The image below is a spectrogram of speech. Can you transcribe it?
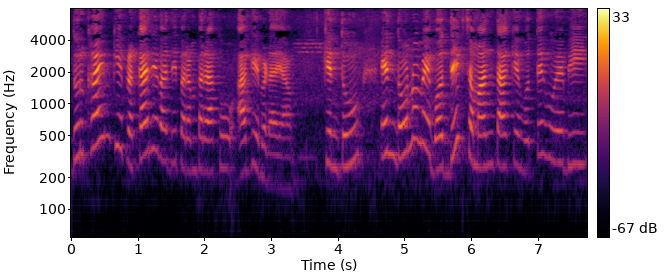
दुर्खाइम की प्रकार्यवादी परंपरा को आगे बढ़ाया। किंतु इन दोनों में बौद्धिक समानता के होते हुए भी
